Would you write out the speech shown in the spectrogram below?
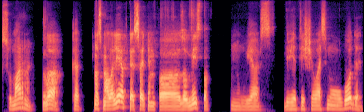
суммарно, Да. Как? Ну, с малолеткой, с этим по, за убийство. ну, я с 2008 года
